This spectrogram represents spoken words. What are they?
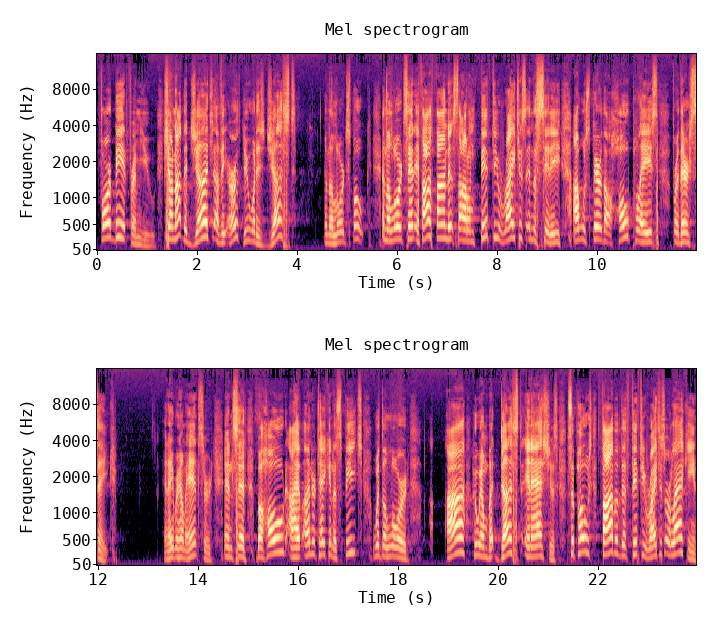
Far be it from you. Shall not the judge of the earth do what is just? And the Lord spoke. And the Lord said, If I find at Sodom 50 righteous in the city, I will spare the whole place for their sake. And Abraham answered and said, Behold, I have undertaken a speech with the Lord. I, who am but dust and ashes, suppose five of the fifty righteous are lacking.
